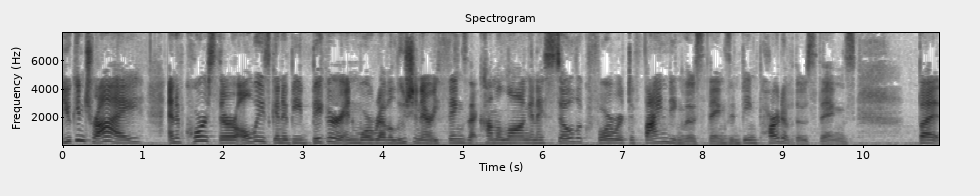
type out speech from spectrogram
You can try. And of course, there are always going to be bigger and more revolutionary things that come along. And I so look forward to finding those things and being part of those things. But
